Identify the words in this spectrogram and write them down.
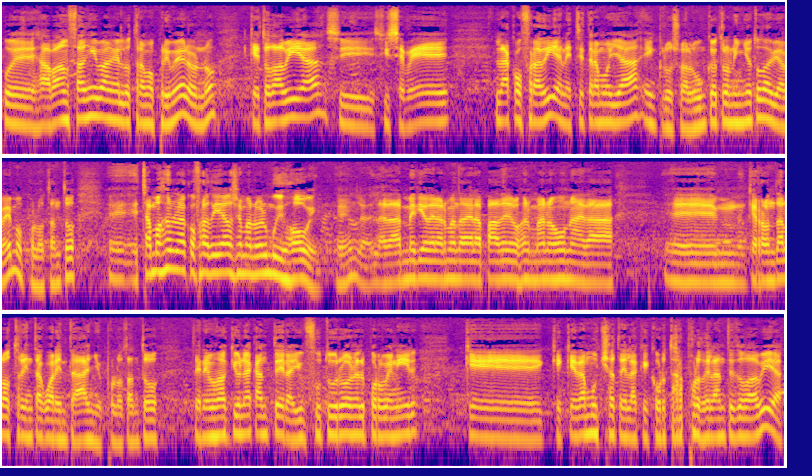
pues avanzan y van en los tramos primeros, ¿no? Que todavía, si, si se ve la cofradía en este tramo ya, incluso algún que otro niño todavía vemos. Por lo tanto, eh, estamos en una cofradía, José Manuel, muy joven. ¿eh? La, edad media de la Hermandad de la Paz de los Hermanos es una edad que ronda los 30-40 años. Por lo tanto, tenemos aquí una cantera y un futuro en el porvenir que, queda mucha tela que cortar por delante todavía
